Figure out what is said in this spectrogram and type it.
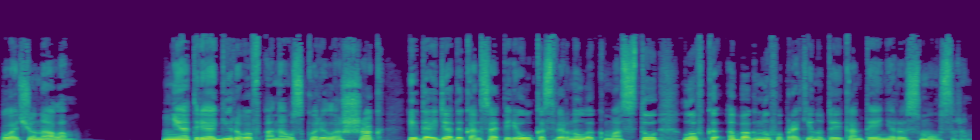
Плачу налом». Не отреагировав, она ускорила шаг и, дойдя до конца переулка, свернула к мосту, ловко обогнув опрокинутые контейнеры с мусором.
